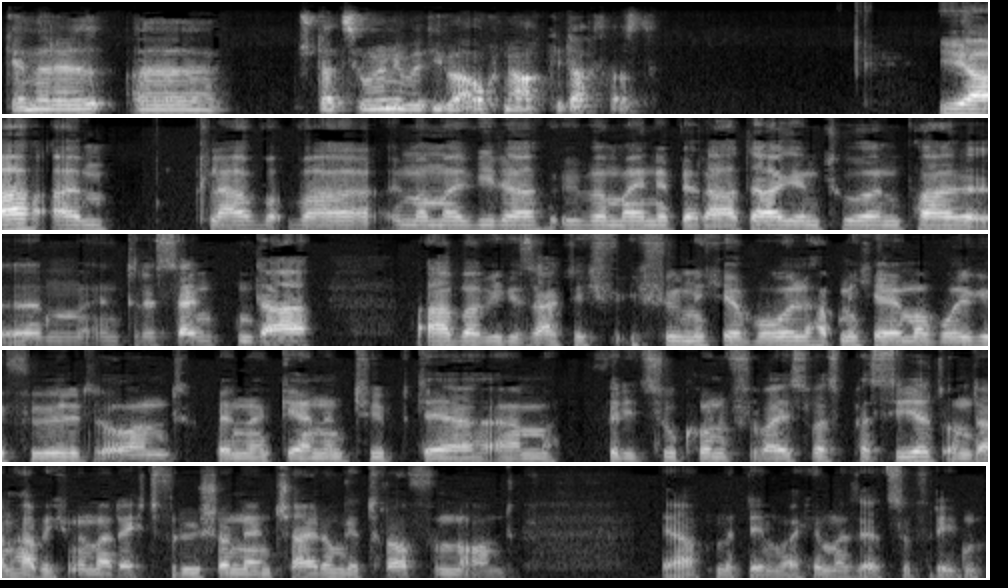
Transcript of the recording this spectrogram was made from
generell äh, Stationen, über die du auch nachgedacht hast? Ja, ähm, klar war immer mal wieder über meine Berateragentur ein paar ähm, Interessenten da. Aber wie gesagt, ich, ich fühle mich hier wohl, habe mich hier immer wohl gefühlt und bin gerne ein Typ, der ähm, für die Zukunft weiß, was passiert. Und dann habe ich immer recht früh schon eine Entscheidung getroffen und ja, mit dem war ich immer sehr zufrieden.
